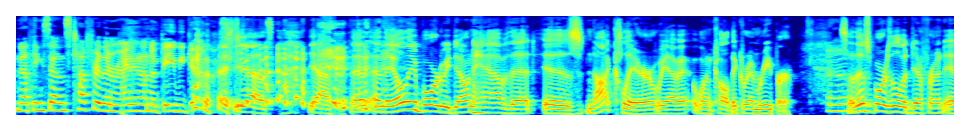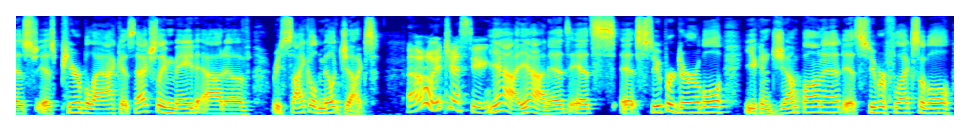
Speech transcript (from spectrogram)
Nothing sounds tougher than riding on a baby ghost. yes. Yeah. And, and the only board we don't have that is not clear, we have one called the Grim Reaper. So this oh. board is a little bit different. It's, it's pure black. It's actually made out of recycled milk jugs. Oh, interesting. Yeah, yeah, and it's it's it's super durable. You can jump on it. It's super flexible,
